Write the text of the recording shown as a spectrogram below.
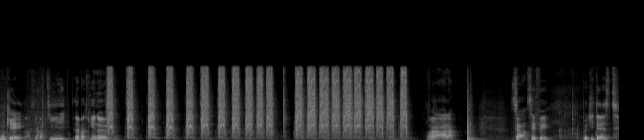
Ok, c'est parti, la batterie est neuve. Voilà. Ça, c'est fait. Petit test.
